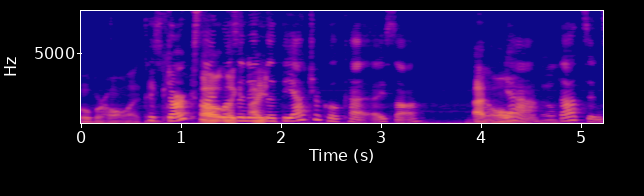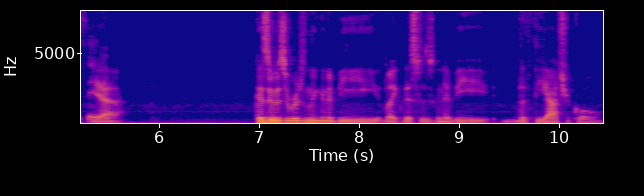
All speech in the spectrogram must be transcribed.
overhaul. I think because think Darkseid Uh, wasn't in I- the theatrical cut I saw. at all. yeah, No. that's insane. Yeah. because it was originally going to be like this was going to be the theatrical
